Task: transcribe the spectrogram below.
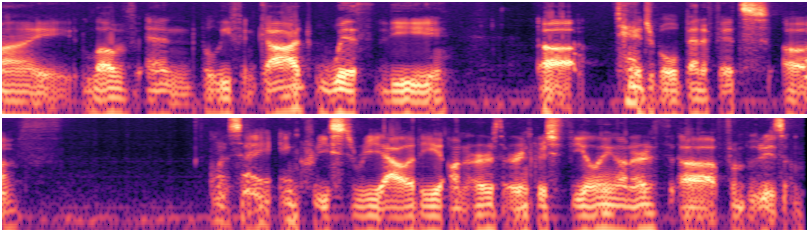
my love and belief in God with the uh, tangible benefits of I want to say increased reality on Earth or increased feeling on Earth uh, from Buddhism.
